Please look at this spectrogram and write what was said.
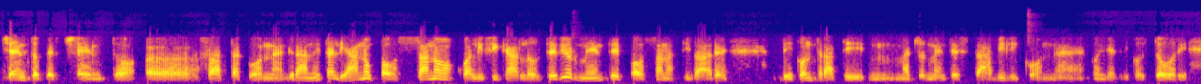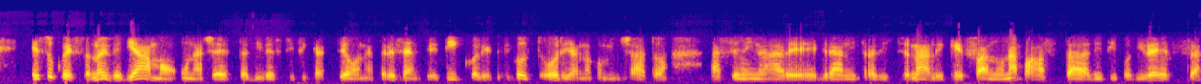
100% eh, fatta con grano italiano possano qualificarla ulteriormente e possano attivare dei contratti mm, maggiormente stabili con, eh, con, gli agricoltori e su questo noi vediamo una certa diversificazione, per esempio i piccoli agricoltori hanno cominciato a seminare grani tradizionali che fanno una pasta di tipo diversa.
